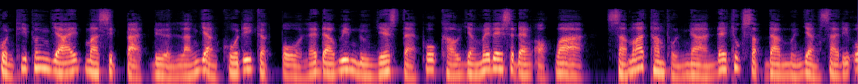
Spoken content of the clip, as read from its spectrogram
คนที่เพิ่งย้ายมา 18 เดือนหลังอย่างโคดี้กักโป และดาวินนูเยส แต่พวกเขายังไม่ได้แสดงออกว่า สามารถทำผลงานได้ทุกสัปดาห์เหมือนอย่างซาดิโอ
